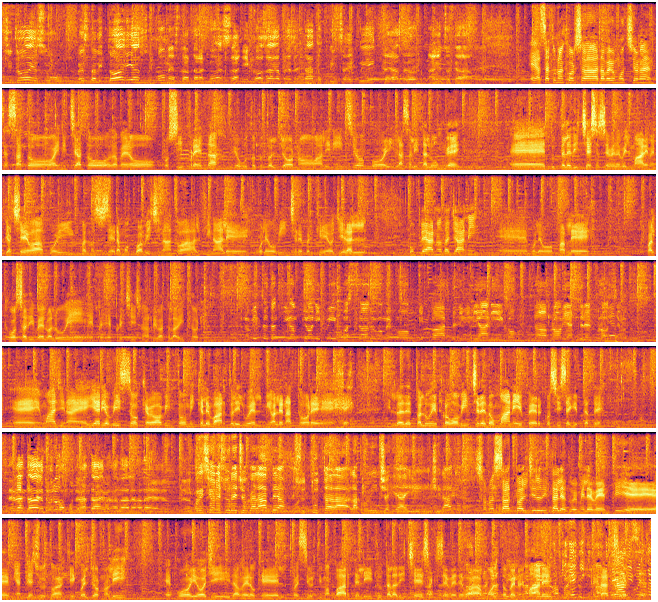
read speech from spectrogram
vincitore su questa vittoria, su come è stata la corsa e cosa ha rappresentato vincere qui, peraltro a Reggio Calabria. È stata una corsa davvero emozionante, è, stato, è iniziato davvero così fredda, ho piovuto tutto il giorno all'inizio, poi la salita lunga e tutte le discese si vedeva il mare, mi piaceva, poi quando eravamo qua avvicinato al finale volevo vincere perché oggi era il compleanno da Gianni e volevo farle qualcosa di bello a lui e è preciso, è arrivata la vittoria. Hanno vinto tanti campioni qui in passato come Coppi, Bartoli, Viviani, cosa provi a essere il prossimo? Eh, immagina, eh, ieri ho visto che aveva vinto Michele Bartoli, lui è il mio allenatore e l'ho detto a lui provo a vincere domani per così seguirti a te. Deve andare purtroppo, deve andare all'aereo. Impressione su Reggio Calabria e su tutta la, la, provincia che hai girato? Sono stato al Giro d'Italia 2020 e mi è piaciuto anche quel giorno lì e poi oggi davvero che quest'ultima parte lì, tutta la discesa che si vedeva molto bene il mare. Grazie. Grazie,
